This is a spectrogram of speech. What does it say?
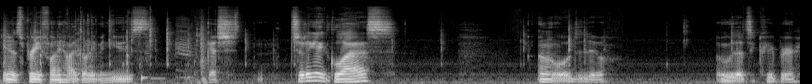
You know, it's pretty funny how I don't even use. I guess should I get glass? I don't know what to do. Oh, that's a creeper.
